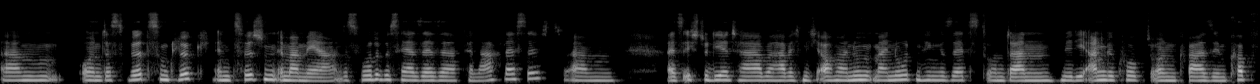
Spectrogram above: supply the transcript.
ähm, und das wird zum Glück inzwischen immer mehr. Das wurde bisher sehr, sehr vernachlässigt. Ähm, als ich studiert habe, habe ich mich auch mal nur mit meinen Noten hingesetzt und dann mir die angeguckt und quasi im Kopf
